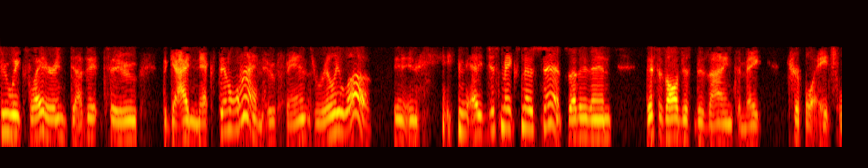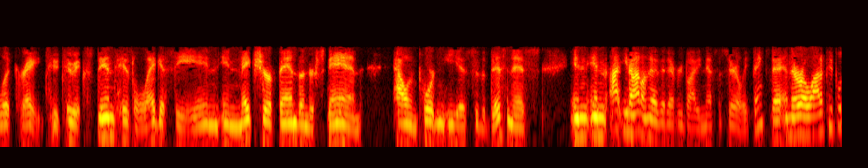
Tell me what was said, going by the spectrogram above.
two weeks later and does it to the guy next in line who fans really love and, it just makes no sense other than this is all just designed to make Triple H look great, to to extend his legacy and and make sure fans understand how important he is to the business. And and I you know I don't know that everybody necessarily thinks that, and there are a lot of people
